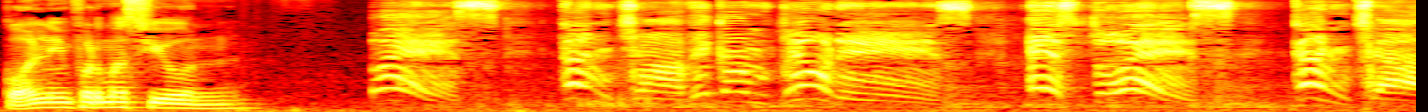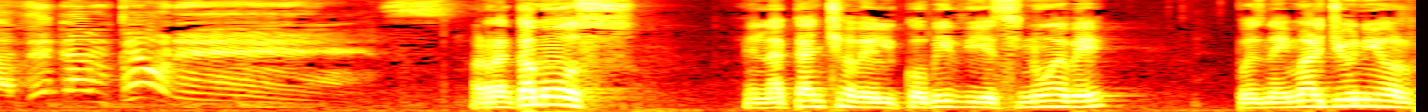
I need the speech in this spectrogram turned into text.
con la información. Cancha de Campeones. Esto es Cancha de Campeones. Arrancamos en la cancha del COVID-19, pues Neymar Jr.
